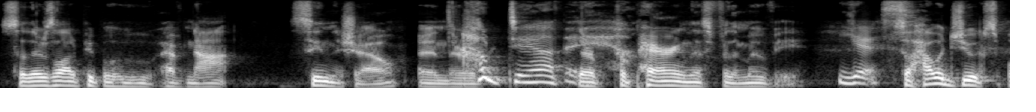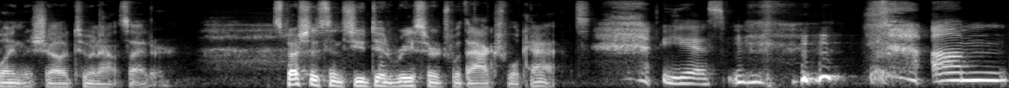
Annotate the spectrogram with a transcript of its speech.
So there's a lot of people who have not seen the show and they're How dare they? they're preparing this for the movie. yes. So how would you explain the show to an outsider? Especially since you did research with actual cats. Yes. um,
